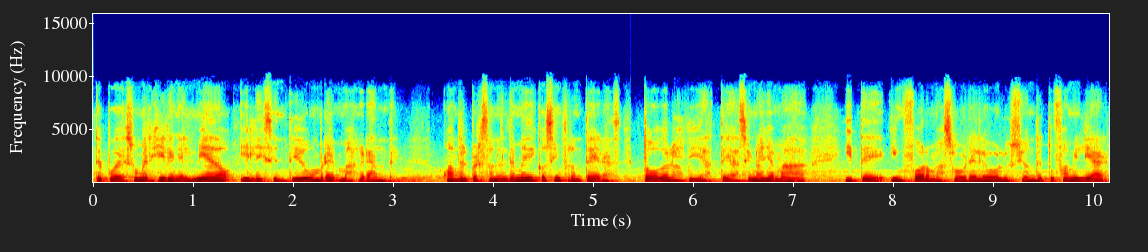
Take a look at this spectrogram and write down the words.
te puede sumergir en el miedo y la incertidumbre más grande. Cuando el personal de Médicos Sin Fronteras todos los días te hace una llamada y te informa sobre la evolución de tu familiar,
